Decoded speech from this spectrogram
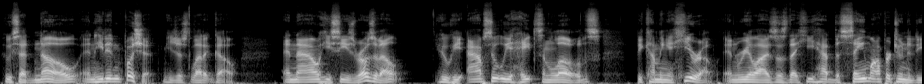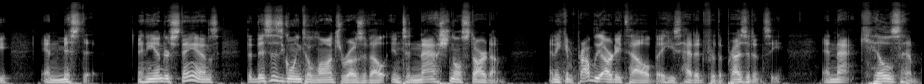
who said no, and he didn't push it. He just let it go. And now he sees Roosevelt, who he absolutely hates and loathes, becoming a hero and realizes that he had the same opportunity and missed it. And he understands that this is going to launch Roosevelt into national stardom. And he can probably already tell that he's headed for the presidency. And that kills him.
